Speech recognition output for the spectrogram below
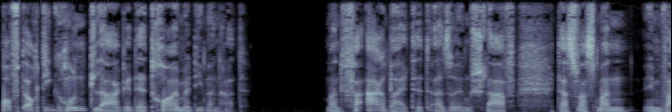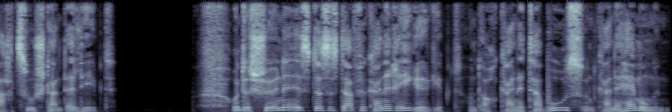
oft auch die Grundlage der Träume, die man hat. Man verarbeitet also im Schlaf das, was man im Wachzustand erlebt. Und das Schöne ist, dass es dafür keine Regel gibt und auch keine Tabus und keine Hemmungen.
